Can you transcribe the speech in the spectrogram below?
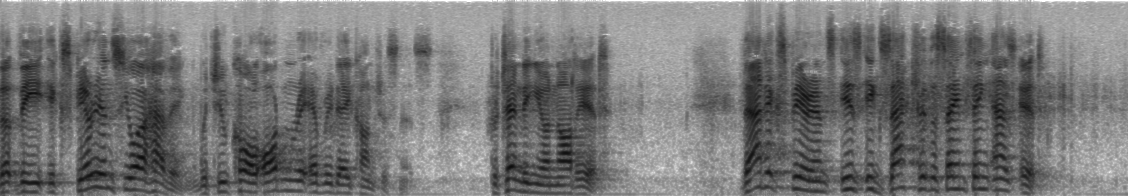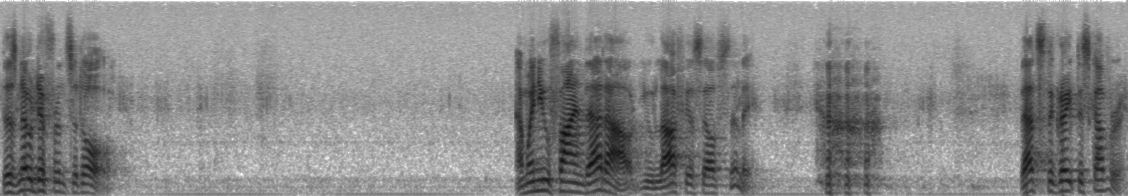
That the experience you are having, which you call ordinary everyday consciousness, pretending you're not it, that experience is exactly the same thing as it. There's no difference at all. And when you find that out, you laugh yourself silly. That's the great discovery.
